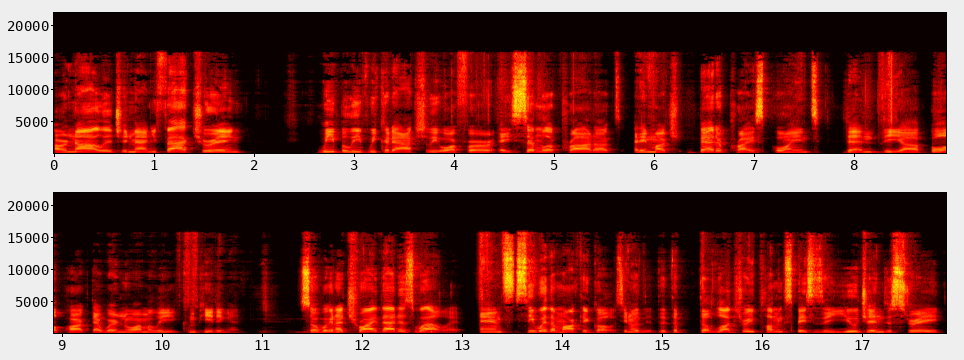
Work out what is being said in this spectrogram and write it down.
our knowledge in manufacturing, we believe we could actually offer a similar product at a much better price point than the uh, ballpark that we're normally competing in. So we're going to try that as well and see where the market goes. You know, the, the, the, luxury plumbing space is a huge industry.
